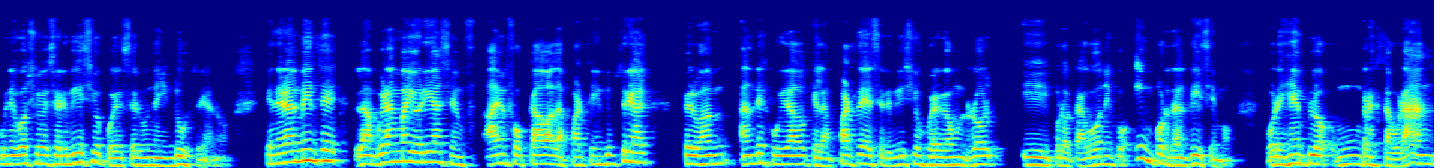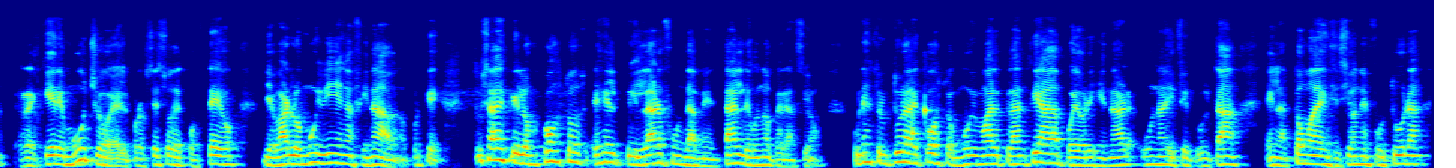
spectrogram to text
un negocio de servicio, puede ser una industria, ¿no? Generalmente la gran mayoría se ha enfocado a la parte industrial, pero han, han descuidado que la parte de servicio juega un rol y protagónico importantísimo. Por ejemplo, un restaurante requiere mucho el proceso de costeo, llevarlo muy bien afinado, ¿no? porque tú sabes que los costos es el pilar fundamental de una operación. Una estructura de costos muy mal planteada puede originar una dificultad en la toma de decisiones futuras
